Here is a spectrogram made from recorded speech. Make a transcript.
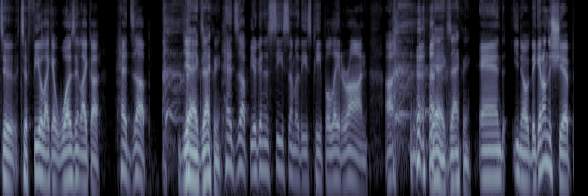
to to feel like it wasn't like a heads up, Yeah, exactly. heads up. You're gonna see some of these people later on. Uh, yeah, exactly. and you know they get on the ship,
